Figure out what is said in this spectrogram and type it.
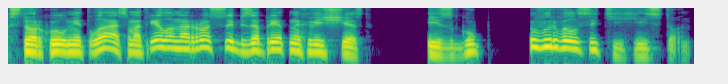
Сторкул метла смотрела на россыпь запретных веществ. Из губ вырвался тихий стон.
